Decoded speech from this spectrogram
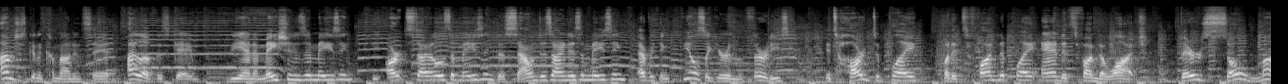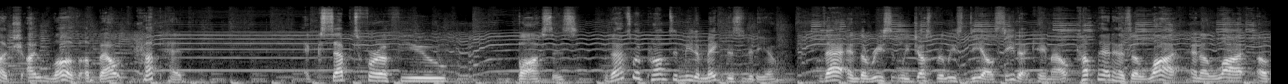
I'm just gonna come out and say it. I love this game. The animation is amazing, the art style is amazing, the sound design is amazing, everything feels like you're in the 30s. It's hard to play, but it's fun to play and it's fun to watch. There's so much I love about Cuphead except for a few bosses. That's what prompted me to make this video. That and the recently just released DLC that came out, Cuphead has a lot and a lot of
